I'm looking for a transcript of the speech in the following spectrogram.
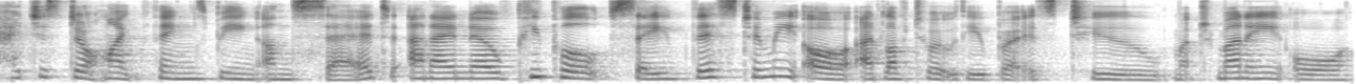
I just don't like things being unsaid. And I know people say this to me oh, I'd love to work with you, but it's too much money, or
